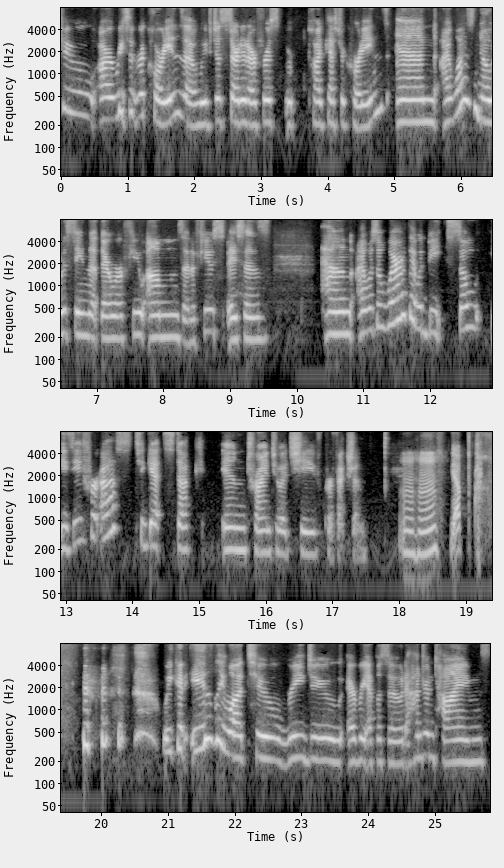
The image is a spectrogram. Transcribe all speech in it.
to our recent recordings. Uh, we've just started our first r- podcast recordings, and I was noticing that there were a few ums and a few spaces. And I was aware that it would be so easy for us to get stuck in trying to achieve perfection. mm-hmm. Yep. We could easily want to redo every episode a hundred times,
